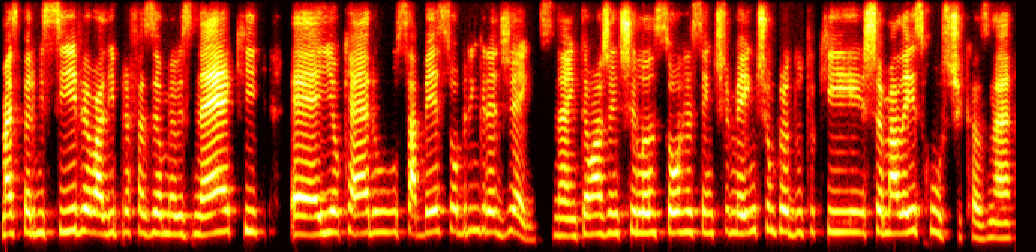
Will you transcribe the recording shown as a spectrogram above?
mais permissível ali para fazer o meu snack, é, e eu quero saber sobre ingredientes, né? Então, a gente lançou recentemente um produto que chama Leis Rústicas, né?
